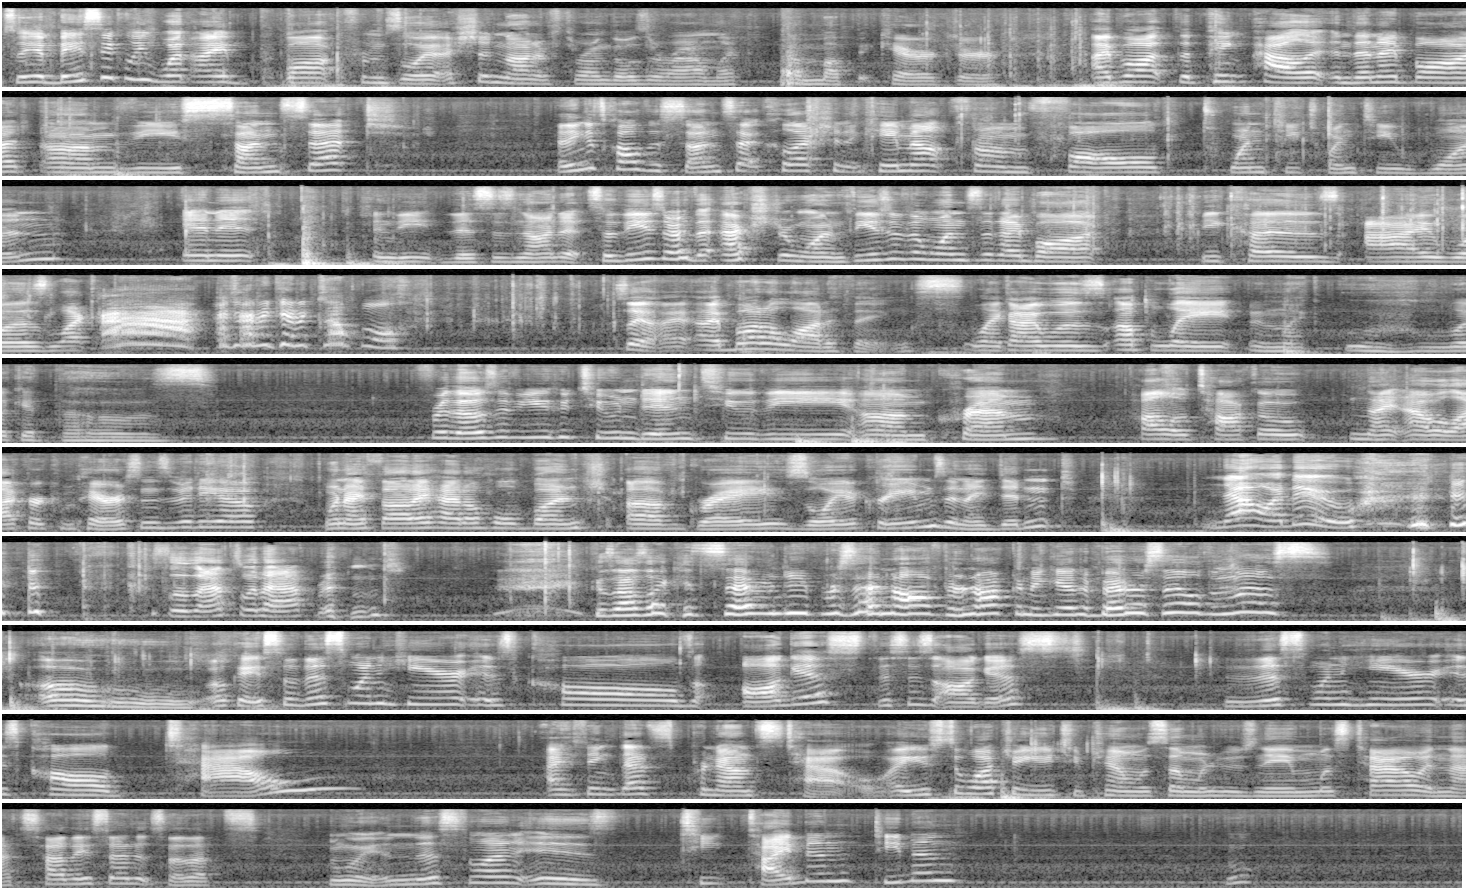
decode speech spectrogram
So yeah, basically what I bought from Zoya, I should not have thrown those around like a Muppet character. I bought the pink palette, and then I bought um, the Sunset. I think it's called the Sunset Collection. It came out from fall 2021 and it and the this is not it so these are the extra ones these are the ones that i bought because i was like ah i gotta get a couple I, I bought a lot of things like i was up late and like ooh look at those for those of you who tuned in to the um, creme hollow taco night owl lacquer comparisons video when i thought i had a whole bunch of gray zoya creams and i didn't now i do so that's what happened. Because I was like, it's 70% off. They're not going to get a better sale than this. Oh, okay. So this one here is called August. This is August. This one here is called Tau. I think that's pronounced Tau. I used to watch a YouTube channel with someone whose name was Tau, and that's how they said it. So that's I'm going. And this one is T Tibin. Tibin.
